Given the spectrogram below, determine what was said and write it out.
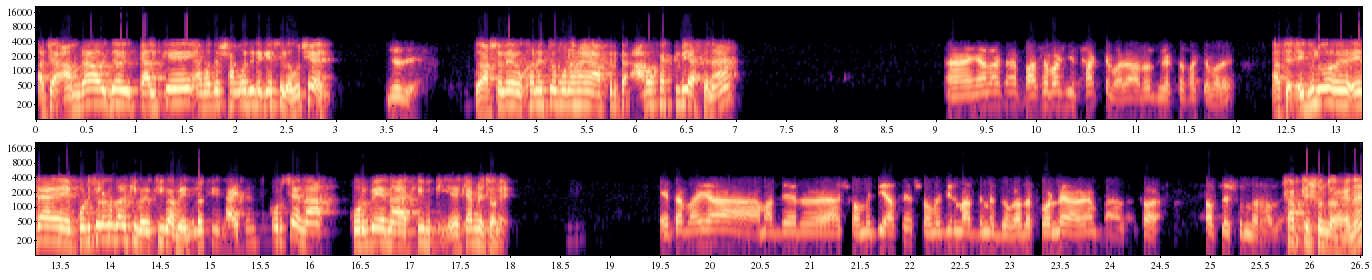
আচ্ছা আমরা ওই যে কালকে আমাদের সাংবাদিকরা গেছিল বুঝছেন? জি জি। তো আসলে ওখানে তো মনে হয় আপনার আরও ফ্যাক্টরি আছে না? এলাকার পাশাপাশি থাকতে পারে আরও দু একটা থাকতে পারে। আচ্ছা এগুলো এরা পরিচালনা করে কীভাবে? কীভাবে? এগুলো কি লাইসেন্স করছে না করবে না কি কি- কেমনে চলে? এটা ভাইয়া আমাদের সমিতি আছে সমিতির মাধ্যমে যোগাযোগ করলে সবচেয়ে সুন্দর হবে। সবচেয়ে সুন্দর হয় না?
